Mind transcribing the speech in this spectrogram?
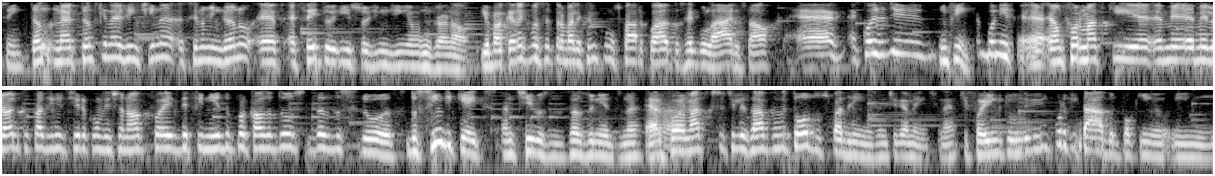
sim. Tanto, né, tanto que na Argentina, se não me engano, é, é feito isso hoje em dia em algum jornal. E o bacana é que você trabalha sempre com os quatro quadros regulares e tal. É, é coisa de. Enfim, é bonito. É, é um formato que é, é me- é melhor do que o quadrinho de tira convencional que foi definido por causa dos, dos, dos, dos, syndicates antigos dos Estados Unidos, né? Era o formato que se utilizava para todos os quadrinhos antigamente, né? Que foi inclusive encurtado um pouquinho em,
